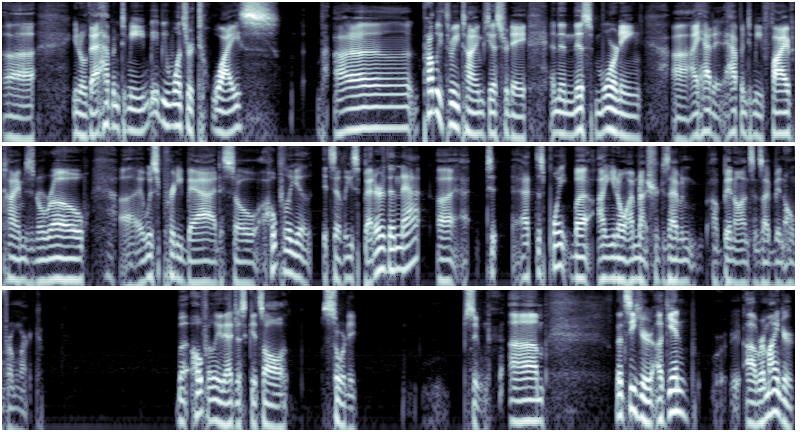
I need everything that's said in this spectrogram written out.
Uh, you know that happened to me maybe once or twice. Uh, probably three times yesterday, and then this morning, uh, I had it happen to me five times in a row. Uh, it was pretty bad, so hopefully it's at least better than that uh, to, at this point. But I, you know, I'm not sure because I haven't uh, been on since I've been home from work. But hopefully that just gets all sorted soon. Um, let's see here again. A reminder:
